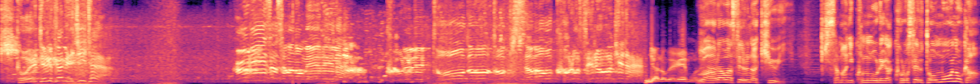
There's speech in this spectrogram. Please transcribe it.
聞こえてるかベジータ。フリーザ様の命令だ堂々と貴様を殺せるわけだ.笑わせるなキュウイ。貴様にこの俺が殺せると思うのか?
